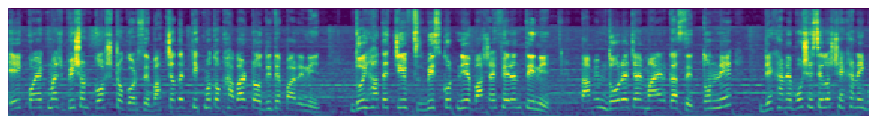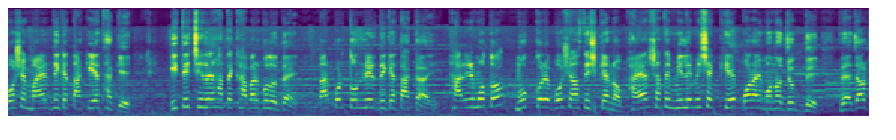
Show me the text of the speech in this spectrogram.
এই কয়েক মাস ভীষণ কষ্ট করছে, বাচ্চাদের ঠিকমতো খাবারটাও দিতে পারেনি। দুই হাতে চিপস, বিস্কুট নিয়ে বাসায় ফেরেন তিনি। তামিম দৌড়ে যায় মায়ের কাছে। তন্নি, যেখানে বসেছিল সেখানেই বসে মায়ের দিকে তাকিয়ে থাকে। ইতি ছেলের হাতে খাবারগুলো দেয়। তারপর তন্নির দিকে তাকায় হাড়ির মতো মুখ করে বসে আসিস কেন? ভাইয়ের সাথে মিলেমিশে খেয়ে পড়ায় মনোযোগ দে। রেজাল্ট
